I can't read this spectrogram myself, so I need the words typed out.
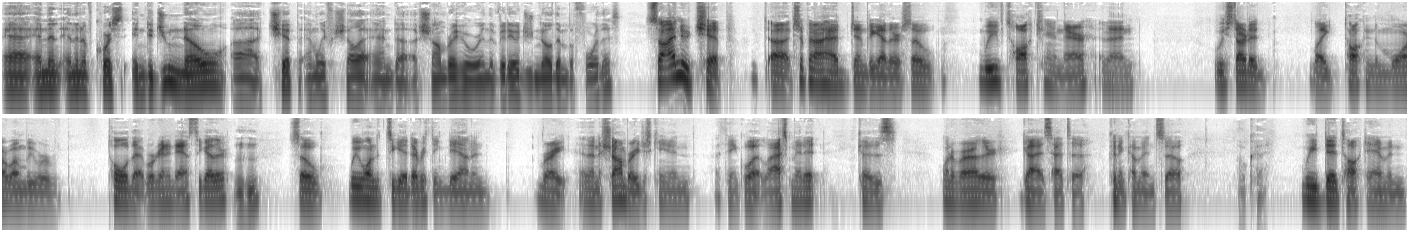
uh, and then and then of course, and did you know uh, Chip, Emily Frischella, and uh, Ashambre who were in the video? Did you know them before this? So I knew Chip. Uh, Chip and I had gym together, so we've talked here and there, and then we started like talking to more when we were told that we're going to dance together. Mm-hmm. So we wanted to get everything down and right, and then Ashambre just came in. I think what last minute because one of our other guys had to couldn't come in, so Okay, we did talk to him and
